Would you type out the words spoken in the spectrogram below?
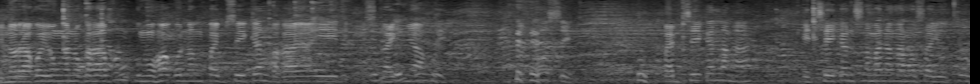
Binura ko yung ano kahapon, kumuha ko ng 5 second, baka i-strike niya ako eh. Tapos eh. 5 second lang ha. 8 seconds naman ang ano sa YouTube.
